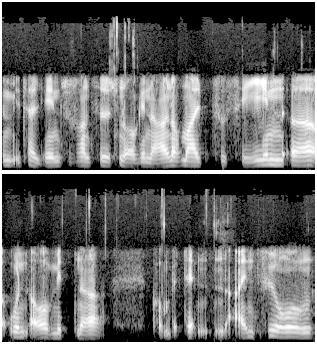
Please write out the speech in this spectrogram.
im italienischen, französischen Original nochmal zu sehen äh, und auch mit einer kompetenten Einführung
